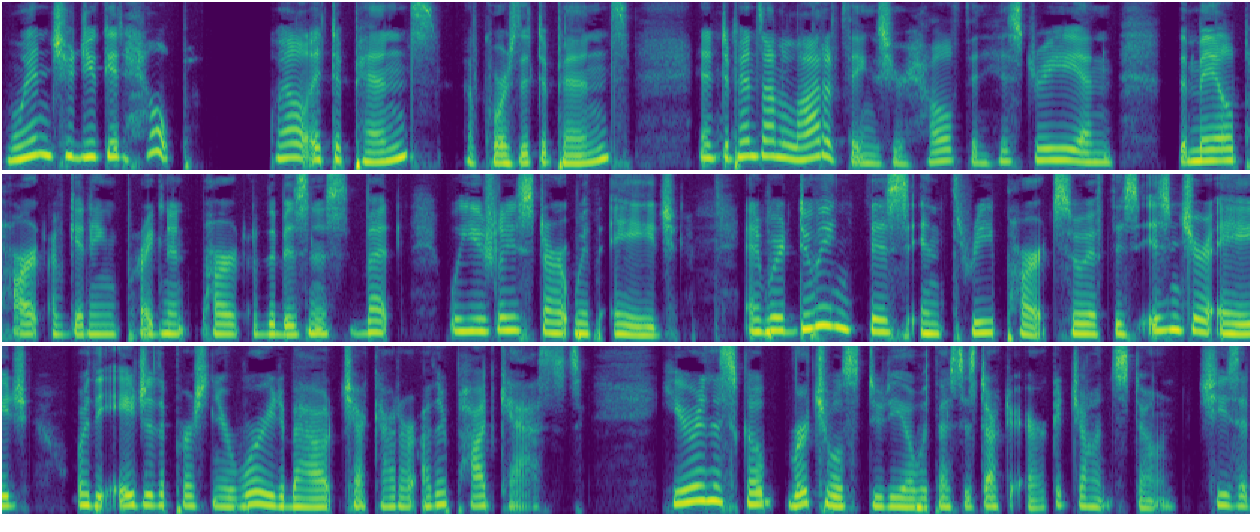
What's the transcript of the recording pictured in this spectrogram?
When should you get help? Well, it depends. Of course, it depends. And it depends on a lot of things your health and history and the male part of getting pregnant part of the business. But we usually start with age. And we're doing this in three parts. So if this isn't your age or the age of the person you're worried about, check out our other podcasts. Here in the Scope virtual studio with us is Dr. Erica Johnstone. She's a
